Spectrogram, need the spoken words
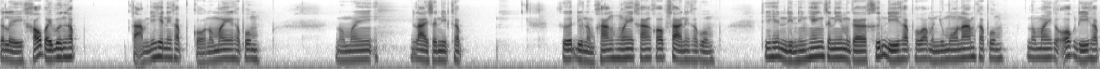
ก็เลยเขาไปเบิ่งครับ ตามที่เห็นนี่ครับก่อหน้องไม้ครับผมหน้องไม้ไล่สนิทครับเกิดอยู่นำค้างห้วยค้างขอบสระนี่ครับผม ที่เห็นดินแห้งๆสนี้มันก็ขึ้นดีครับ เพราะว่ามันอยู่มอน้ำครับผม หน้อไม้ก็ออกดีครับ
